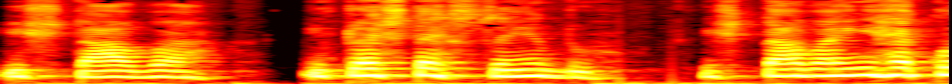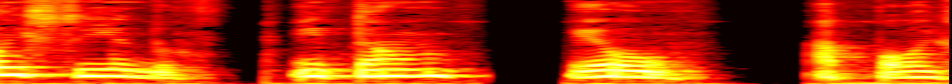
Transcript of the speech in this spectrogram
estava entristecendo, estava irreconhecido. Então eu apoio,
